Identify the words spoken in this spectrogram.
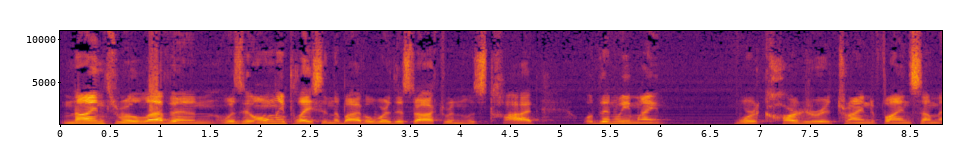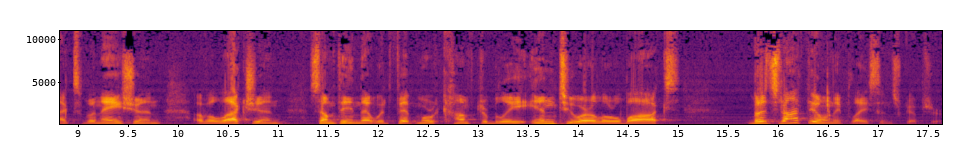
9 through 11 was the only place in the Bible where this doctrine was taught, well, then we might work harder at trying to find some explanation of election, something that would fit more comfortably into our little box but it's not the only place in Scripture.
